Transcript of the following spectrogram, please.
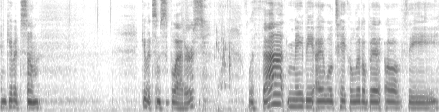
and give it some give it some splatters. With that, maybe I will take a little bit of the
